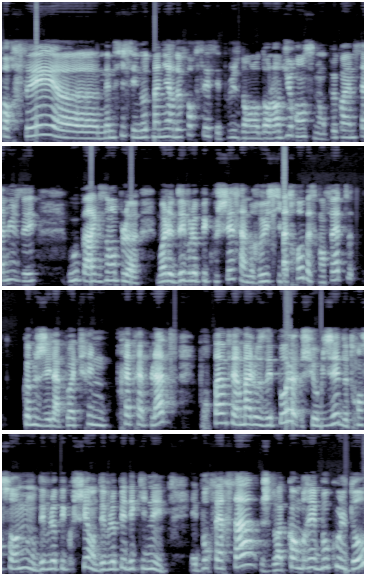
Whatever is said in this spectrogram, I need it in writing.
forcer, euh, même si c'est une autre manière de forcer, c'est plus dans, dans l'endurance, mais on peut quand même s'amuser. Ou par exemple, moi le développé couché, ça me réussit pas trop parce qu'en fait, comme j'ai la poitrine très très plate, pour pas me faire mal aux épaules, je suis obligé de transformer mon développé couché en développé décliné. Et pour faire ça, je dois cambrer beaucoup le dos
